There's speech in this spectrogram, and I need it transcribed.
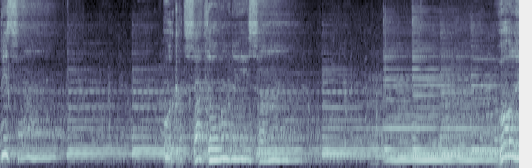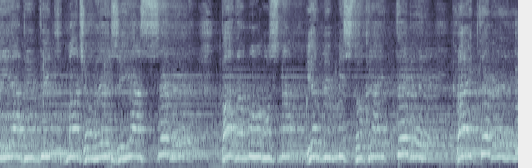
di sam? Od sa to nisam? Volija bi bit mađa verzija sebe Pa da mogu znat jer mi misto kraj tebe Kraj tebe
